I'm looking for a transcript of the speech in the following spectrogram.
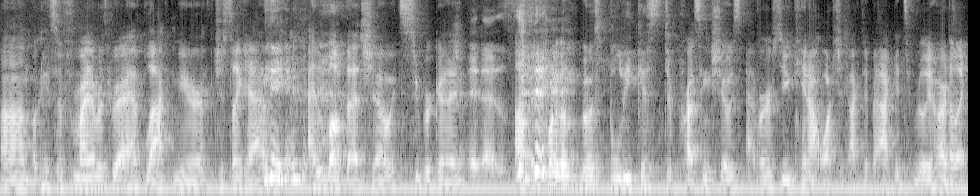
Um, okay, so for my number three, I have Black Mirror, just like Abby. I love that show. It's super good. It is. Um, it's one of the most bleakest, depressing shows ever, so you cannot watch it back to back. It's really hard to like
